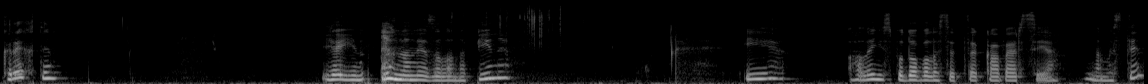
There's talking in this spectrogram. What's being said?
крихти я її нанизала на піни. І Галині сподобалася така версія намистин.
